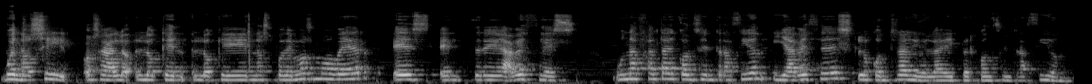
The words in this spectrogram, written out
bueno, sí, o sea, lo, que, lo que nos podemos mover es entre a veces una falta de concentración y a veces lo contrario, la hiperconcentración.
